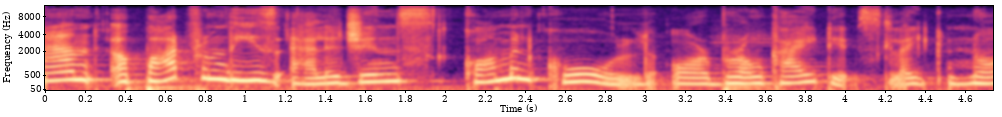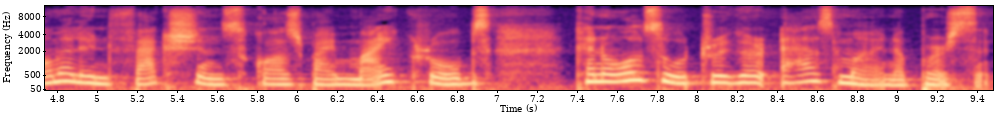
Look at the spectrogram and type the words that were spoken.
And apart from these allergens, common cold or bronchitis, like normal infections caused by microbes, can also trigger asthma in a person.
